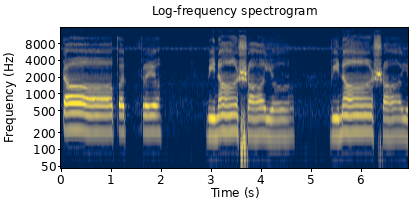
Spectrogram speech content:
तापत्रय विनाशाय। विनाशाय।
